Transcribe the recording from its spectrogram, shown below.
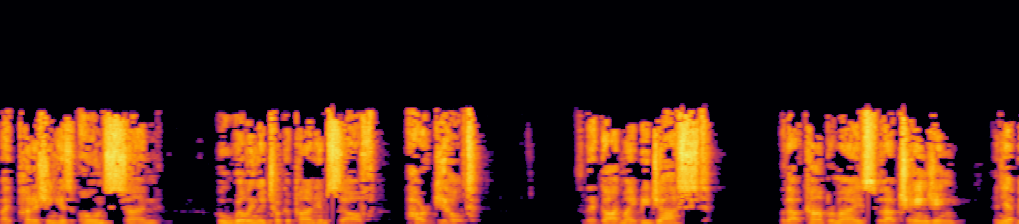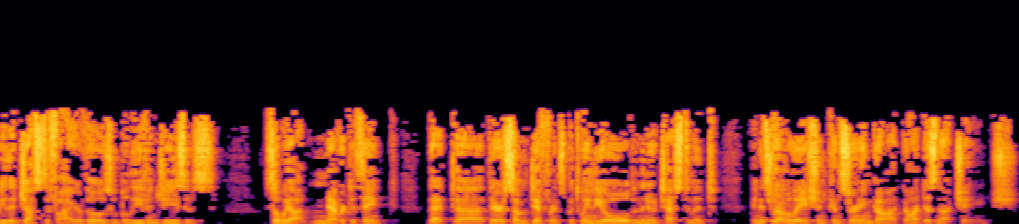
by punishing his own son, who willingly took upon himself our guilt, so that God might be just, without compromise, without changing, and yet be the justifier of those who believe in Jesus. So we ought never to think that uh, there is some difference between the Old and the New Testament in its revelation concerning God. God does not change.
